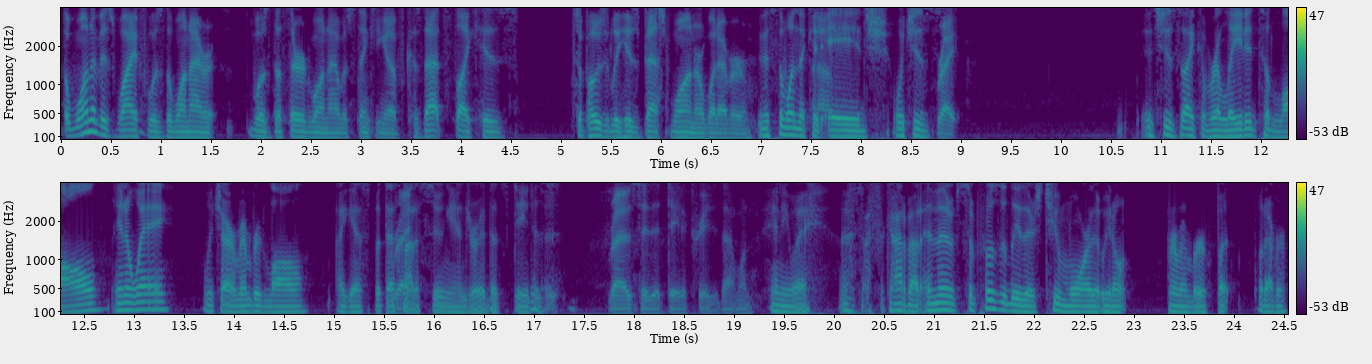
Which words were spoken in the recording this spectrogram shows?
The one of his wife was the one I was the third one I was thinking of because that's like his supposedly his best one or whatever. This is the one that could age, which is Right. It's just like related to Lal in a way, which I remembered Lal, I guess, but that's Right. not a Soong android. That's Data's. Right. I would say that Data created that one. Anyway, I forgot about it. And then supposedly there's two more that we don't remember, but whatever.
